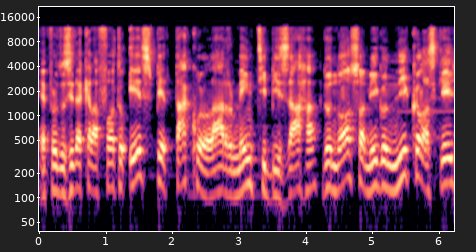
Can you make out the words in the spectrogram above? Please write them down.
é produzida aquela foto espetacularmente bizarra do nosso amigo Nicolas Cage,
